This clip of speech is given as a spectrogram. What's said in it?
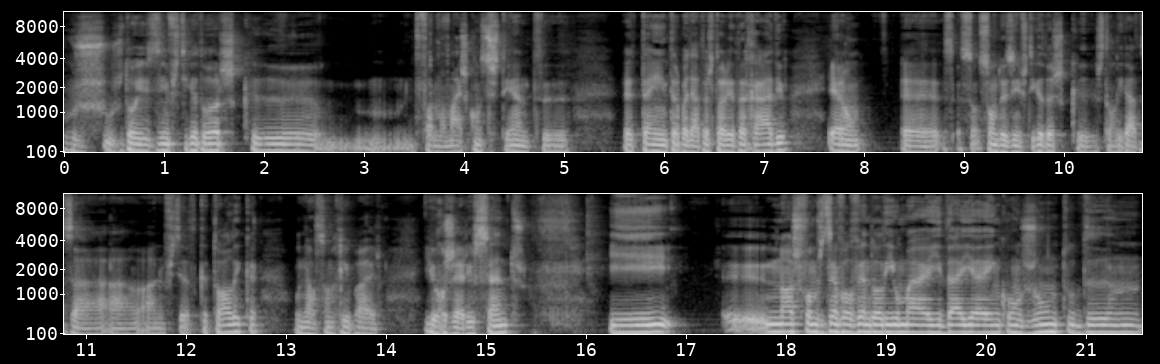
os, os, dois investigadores que, de forma mais consistente, eh, têm trabalhado a história da rádio. Eram, uh, são dois investigadores que estão ligados à, à, Universidade Católica, o Nelson Ribeiro e o Rogério Santos. E nós fomos desenvolvendo ali uma ideia em conjunto de.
